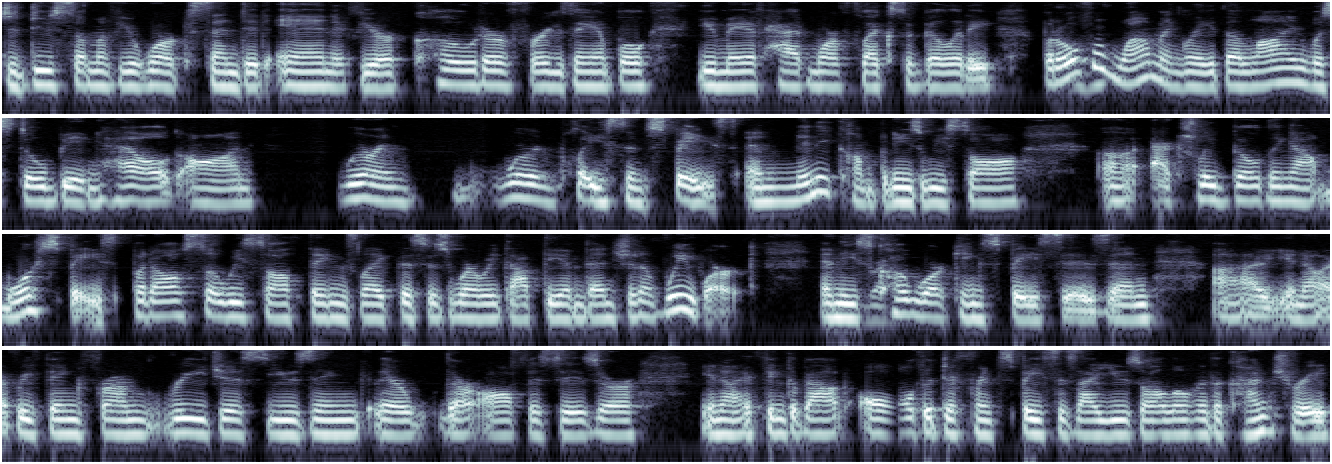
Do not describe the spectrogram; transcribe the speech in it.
to do some of your work send it in if you're a coder for example you may have had more flexibility but mm-hmm. overwhelmingly the line was still being held on we're in we're in place in space. And many companies we saw uh, actually building out more space but also we saw things like this is where we got the invention of WeWork and these right. co-working spaces and uh, you know everything from Regus using their their offices or you know I think about all the different spaces I use all over the country.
